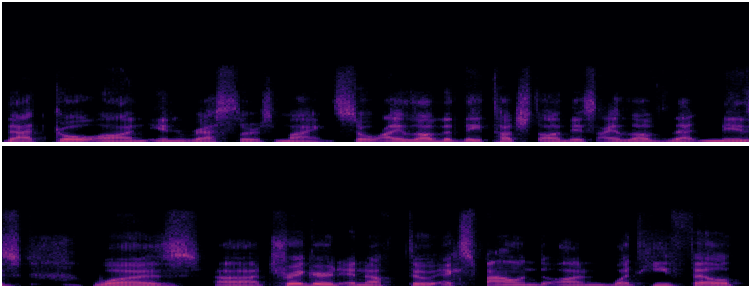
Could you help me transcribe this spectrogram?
that go on in wrestlers' minds. So I love that they touched on this. I love that Miz was uh, triggered enough to expound on what he felt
